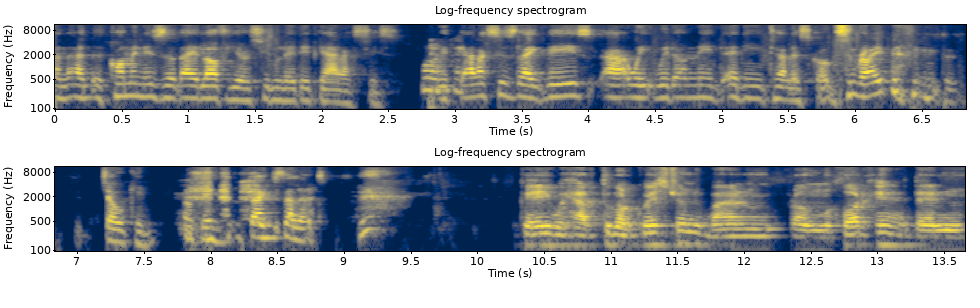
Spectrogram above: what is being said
And, and, the comment is that I love your simulated galaxies. Oh, With galaxies like these, uh, we, we don't need any telescopes, right? Joking. Okay, thanks a lot. Okay, we have two more questions, one from Jorge, then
